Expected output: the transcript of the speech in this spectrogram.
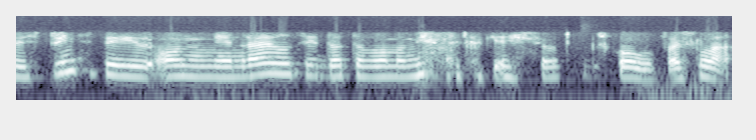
То есть, в принципе, он мне нравился и до того момента, как я еще в школу пошла.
